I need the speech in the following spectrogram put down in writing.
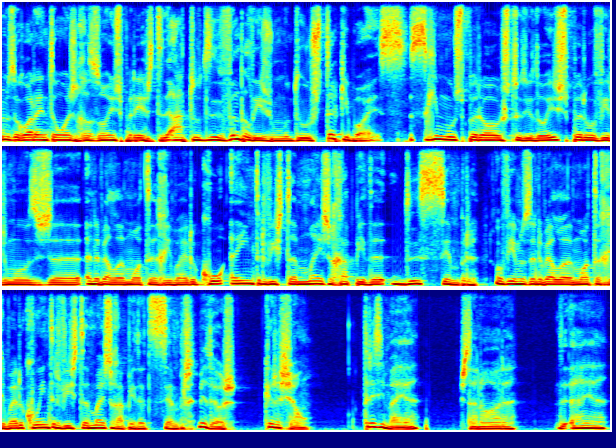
Percebemos agora então as razões para este ato de vandalismo dos Turkey Boys. Seguimos para o Estúdio 2 para ouvirmos a Anabela Mota Ribeiro com a entrevista mais rápida de sempre. Ouvimos a Anabela Mota Ribeiro com a entrevista mais rápida de sempre. Meu Deus, que horas são? Três e meia? Está na hora de Eia.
